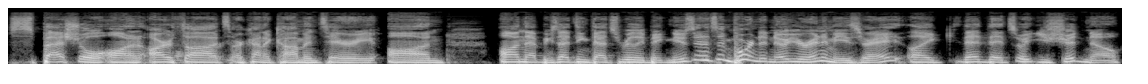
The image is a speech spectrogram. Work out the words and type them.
special on our thoughts, our kind of commentary on on that because I think that's really big news and it's important to know your enemies, right? Like that that's what you should know.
